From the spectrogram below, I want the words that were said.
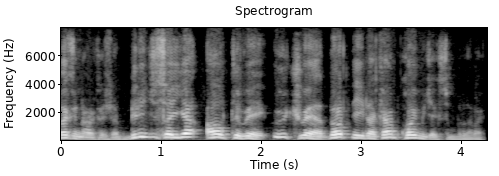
Bakın arkadaşlar birinci sayıya 6 ve 3 veya 4 diye rakam koymayacaksın burada bak.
